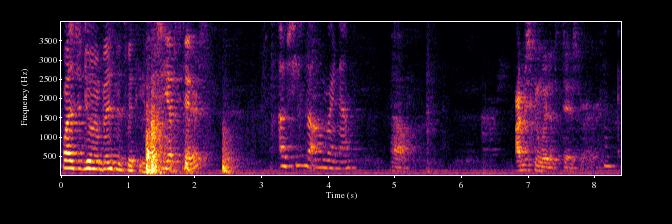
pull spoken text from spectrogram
Why is she doing business with you? Is she upstairs? Oh, she's not home right now. Oh. I'm just gonna wait upstairs for her. Okay.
